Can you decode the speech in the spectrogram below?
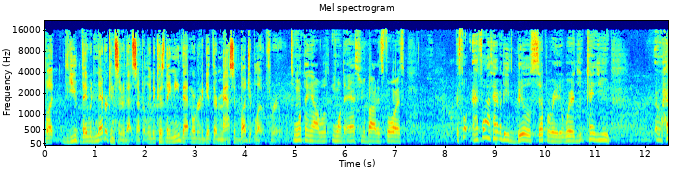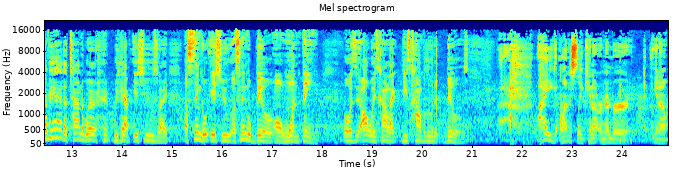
but you, they would never consider that separately because they need that in order to get their massive budget bloat through. So one thing I was, wanted to ask you about as far as as far, as far as having these bills separated, where you can you uh, have you had a time where we have issues like a single issue, a single bill on one thing, or is it always kind of like these convoluted bills? I honestly cannot remember. You know,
